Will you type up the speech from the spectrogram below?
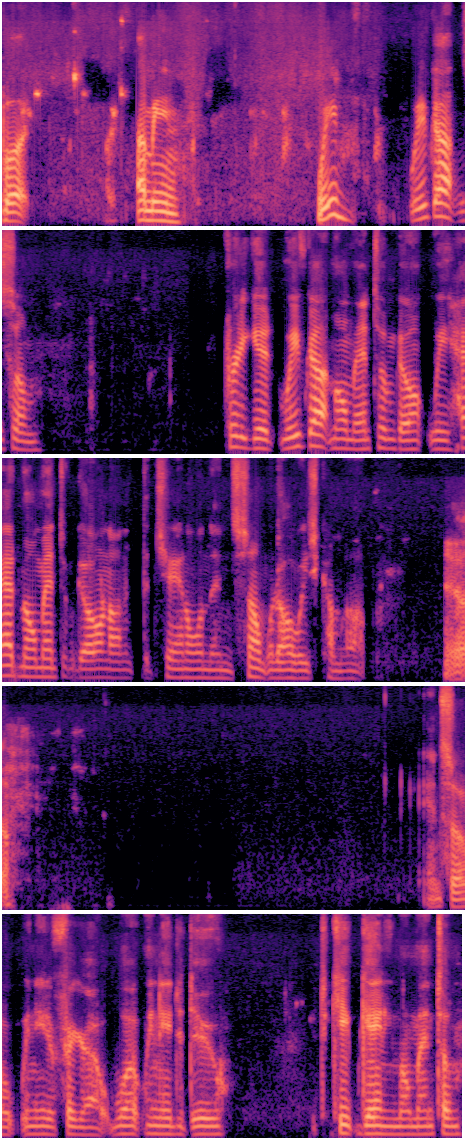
But I mean, we've we've gotten some pretty good. We've got momentum going. We had momentum going on the channel, and then something would always come up. Yeah. And so we need to figure out what we need to do to keep gaining momentum.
